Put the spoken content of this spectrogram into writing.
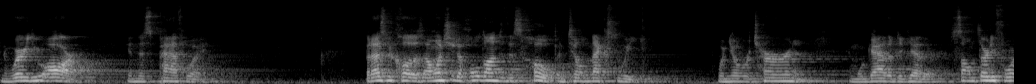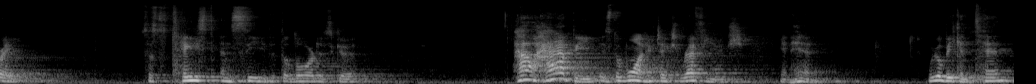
and where you are in this pathway. But as we close, I want you to hold on to this hope until next week when you'll return and, and we'll gather together. Psalm 34 8 says, Taste and see that the Lord is good. How happy is the one who takes refuge in him. We will be content.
